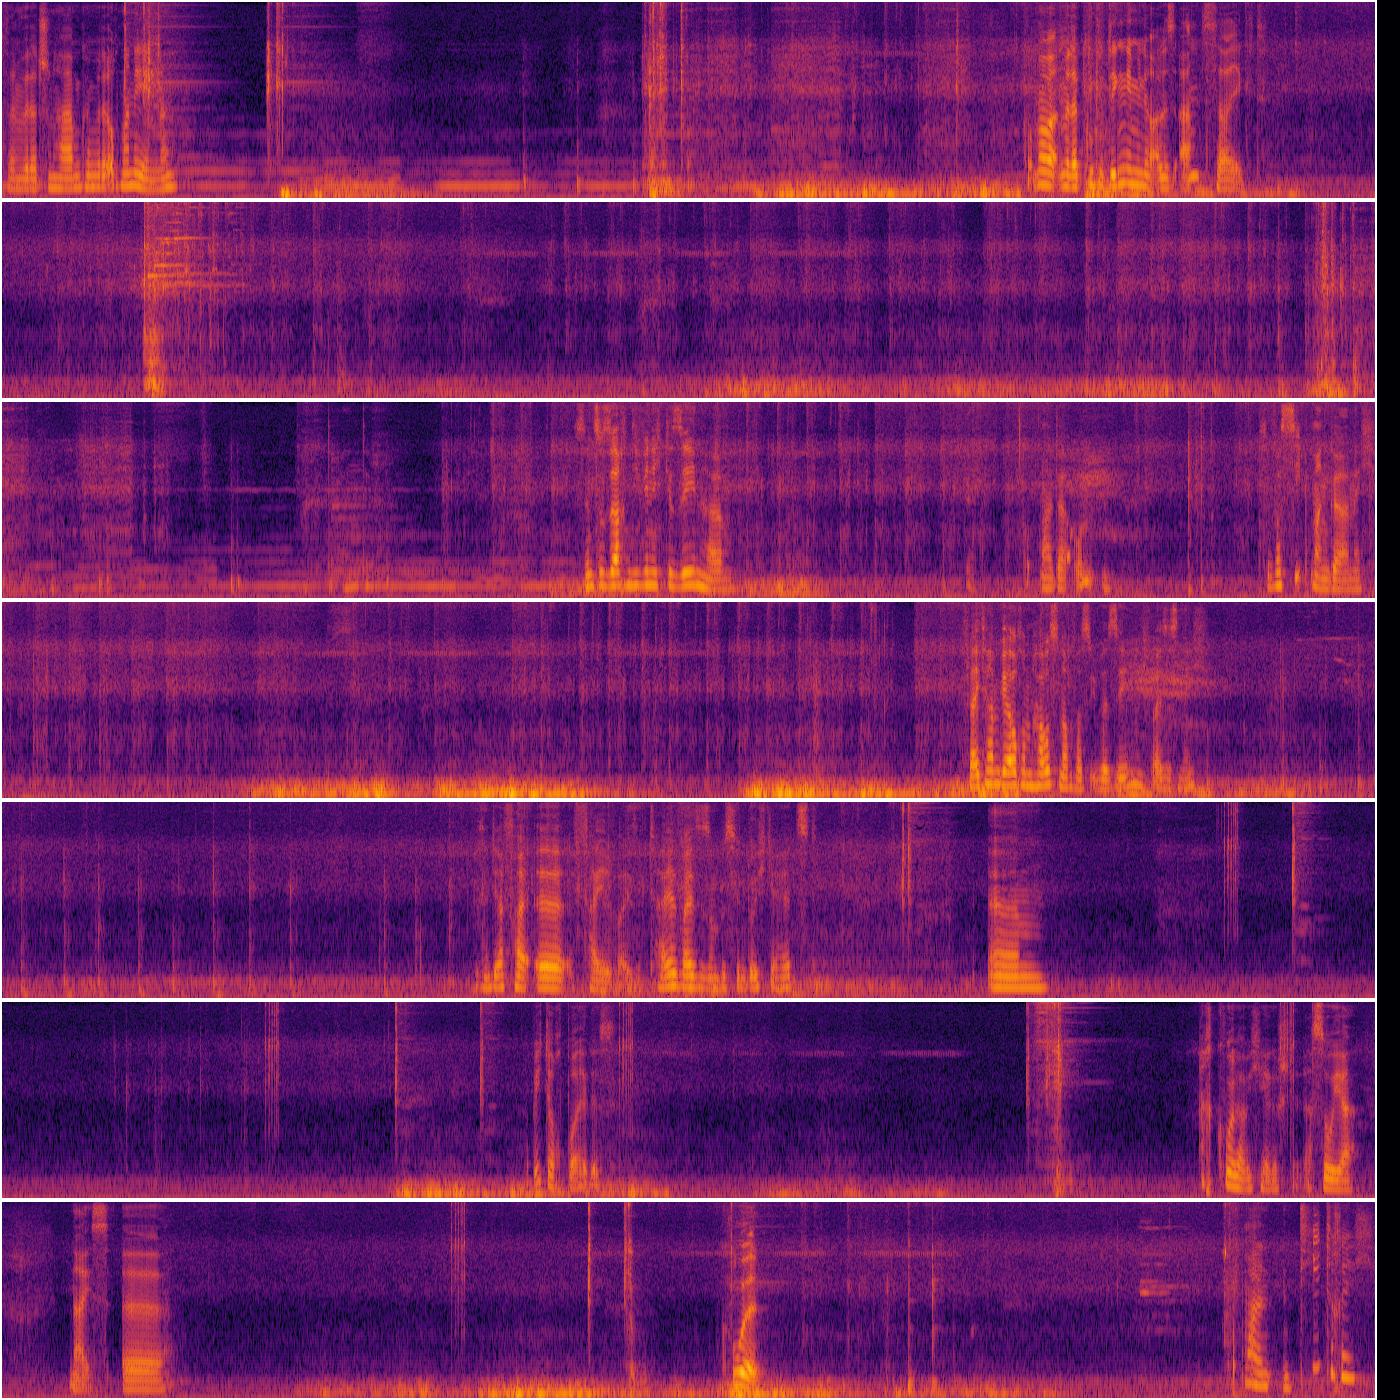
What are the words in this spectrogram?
Wenn wir das schon haben, können wir das auch mal nehmen, ne? Guck mal, was mir das gute Ding nämlich noch alles anzeigt. So Sachen, die wir nicht gesehen haben. Guck mal da unten. Sowas sieht man gar nicht. Vielleicht haben wir auch im Haus noch was übersehen, ich weiß es nicht. Wir sind ja äh, teilweise so ein bisschen durchgehetzt. Ähm... Hab ich doch beides. Ach cool, habe ich hergestellt. Ach so, ja. Nice. Äh... Cool. Mal, ein Dietrich.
